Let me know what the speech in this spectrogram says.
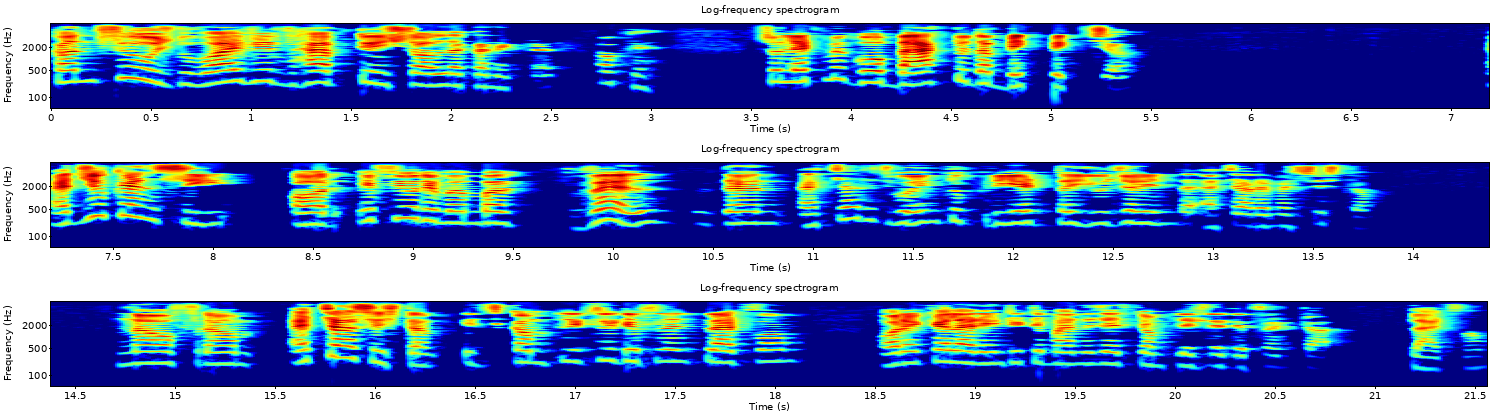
confused why we have to install the connector. Okay. So let me go back to the big picture. As you can see, or if you remember well, then HR is going to create the user in the HRMS system. Now from HR system, it's completely different platform. Oracle Identity Manager is completely different platform.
